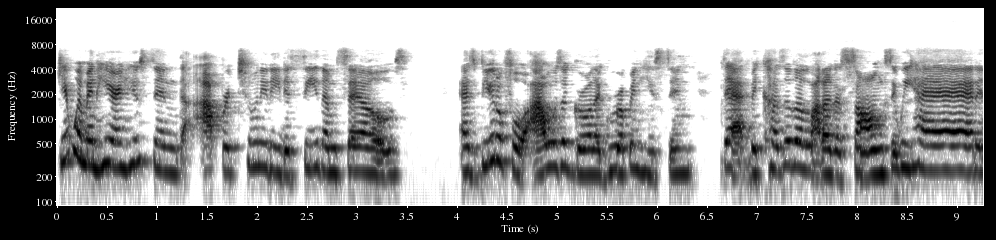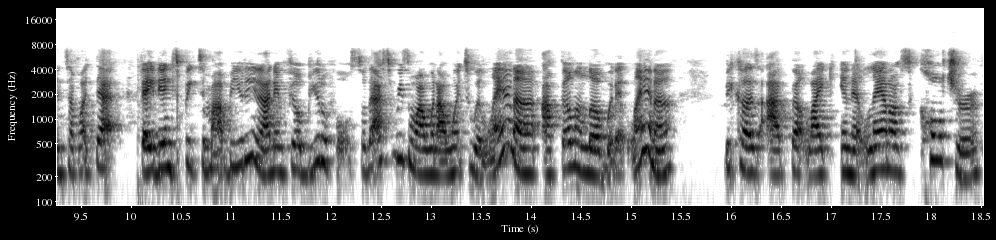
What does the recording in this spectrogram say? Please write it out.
get women here in Houston the opportunity to see themselves as beautiful. I was a girl that grew up in Houston that because of a lot of the songs that we had and stuff like that, they didn't speak to my beauty and I didn't feel beautiful. So that's the reason why when I went to Atlanta, I fell in love with Atlanta because I felt like in Atlanta's culture,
